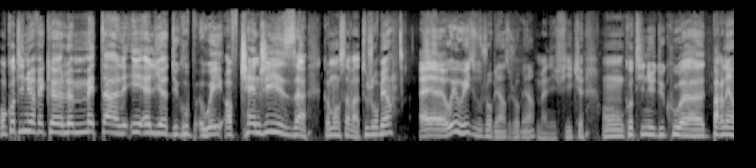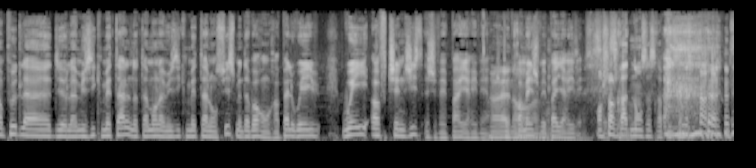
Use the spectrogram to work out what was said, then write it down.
On continue avec euh, le métal et Elliot du groupe Way of Changes. Comment ça va? Toujours bien? Euh, oui, oui, toujours bien, toujours bien. Magnifique. On continue du coup à parler un peu de la, de la musique métal, notamment la musique métal en Suisse. Mais d'abord, on rappelle Way, Way of Changes. Je vais pas y arriver. hein. je te non, promets, ouais, je vais non. pas y arriver. On changera de nom, ça sera plus simple.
